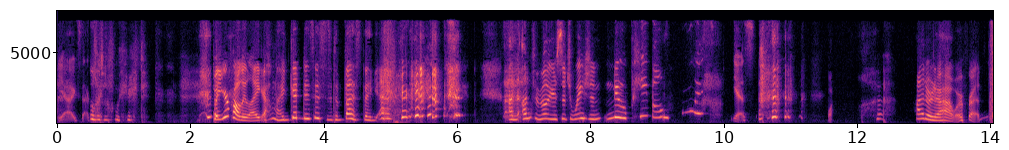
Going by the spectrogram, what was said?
Yeah, exactly. a little weird. But you're probably like, oh my goodness, this is the best thing ever. An unfamiliar situation, new people. Yes. I don't know how we're friends.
